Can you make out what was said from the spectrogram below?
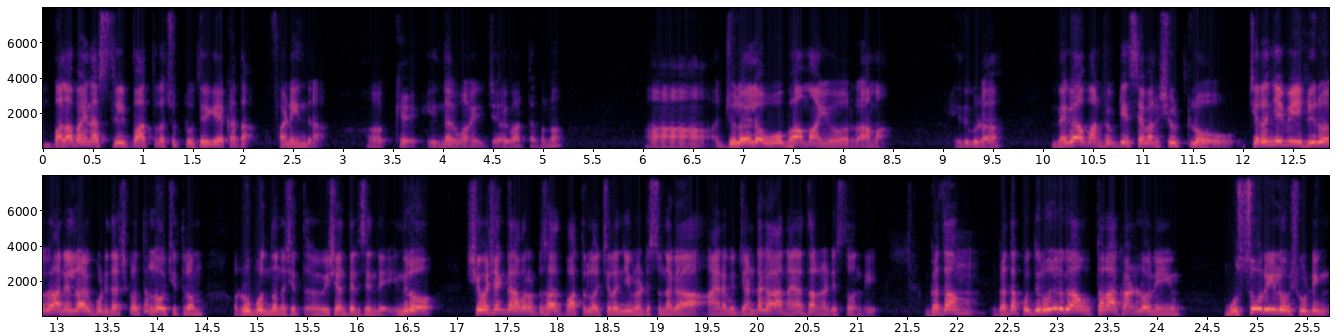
బలమైన స్త్రీ పాత్ర చుట్టూ తిరిగే కథ. ఫణీంద్ర. ఓకే ఇందాక మనం ఇచ్చే జూలైలో ఓబామా యువర్ రామ. ఇది కూడా మెగా వన్ ఫిఫ్టీ సెవెన్ షూట్లో చిరంజీవి హీరోగా అనిల్ రావిపూడి దర్శకత్వంలో చిత్రం రూపొందున్న చిత్ర విషయం తెలిసిందే. ఇందులో శివశంకర వరప్రసాద్ పాత్రలో చిరంజీవి నటిస్తుండగా ఆయనకు జంటగా నయనతార నటిస్తోంది. గతం గత కొద్ది రోజులుగా ఉత్తరాఖండ్లోని ముస్సోరీలో షూటింగ్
